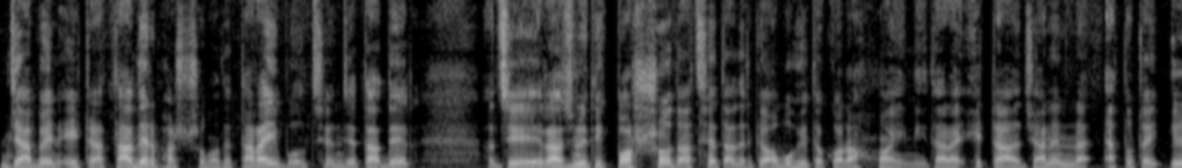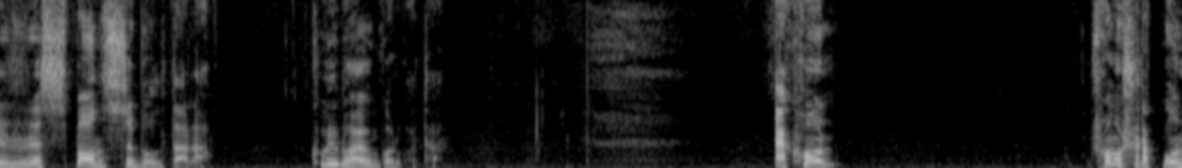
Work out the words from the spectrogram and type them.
যাবেন, এটা তাদের ভাষ্য মতে তারাই বলছেন যে তাদের যে রাজনৈতিক পর্ষদ আছে তাদেরকে অবহিত করা হয়নি। তারা এটা জানেন না, এতটাই ইররেসপন্সিবল তারা। খুবই ভয়ঙ্কর কথা। এখন সমস্যাটা কোন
